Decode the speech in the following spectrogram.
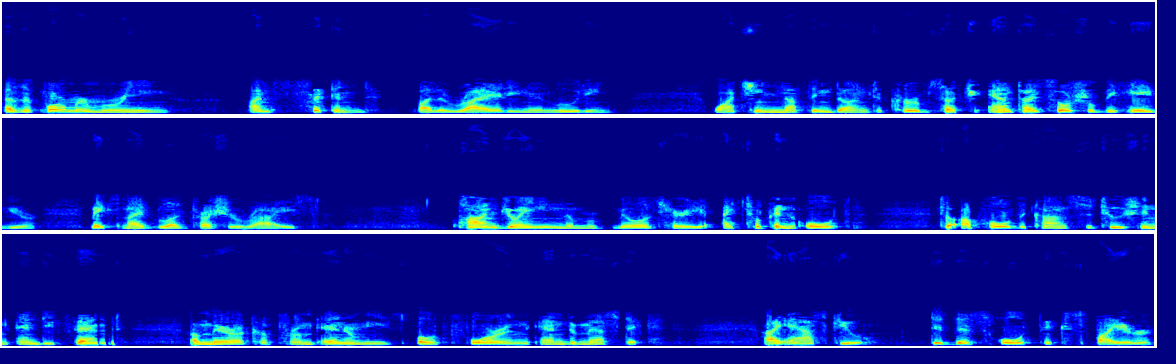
As a former Marine, I'm sickened by the rioting and looting Watching nothing done to curb such antisocial behavior makes my blood pressure rise. Upon joining the military, I took an oath to uphold the Constitution and defend America from enemies, both foreign and domestic. I ask you, did this oath expire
